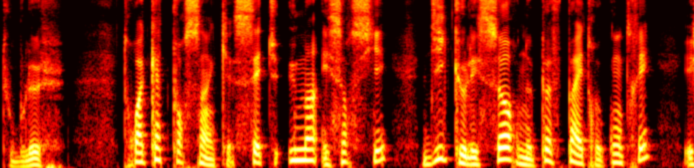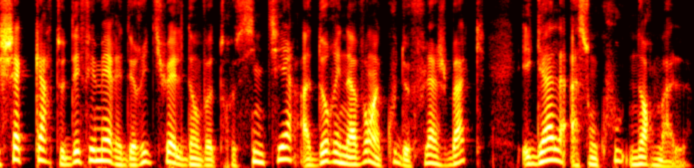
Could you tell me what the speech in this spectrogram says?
tout bleu. 3, 4 pour 5, 7 humains et sorciers dit que les sorts ne peuvent pas être contrés et chaque carte d'éphémère et de rituel dans votre cimetière a dorénavant un coût de flashback égal à son coût normal.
